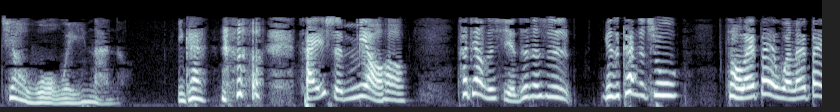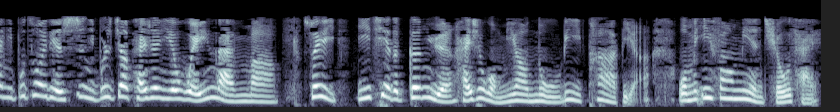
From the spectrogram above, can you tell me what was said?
叫我为难。”你看，财神庙哈，他这样子写，真的是也是看得出。早来拜，晚来拜，你不做一点事，你不是叫财神爷为难吗？所以一切的根源还是我们要努力打拼。我们一方面求财，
